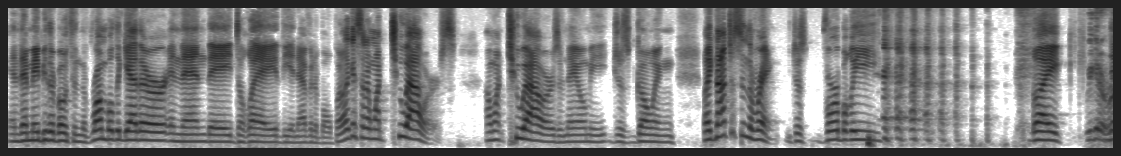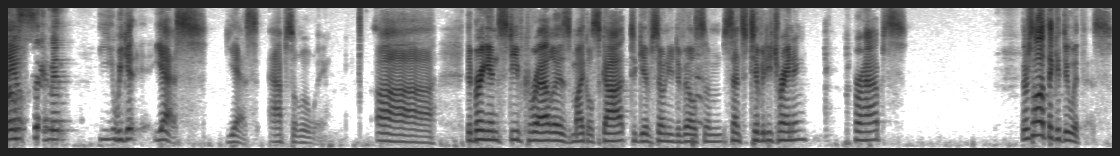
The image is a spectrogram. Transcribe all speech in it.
And then maybe they're both in the rumble together and then they delay the inevitable. But like i said i want two hours. I want two hours of naomi just going like not just in the ring just verbally. Like we get a roast Na- segment we get yes yes absolutely. Uh they bring in steve carell as michael scott to give sonya deville some sensitivity training perhaps. There's a lot they could do with this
